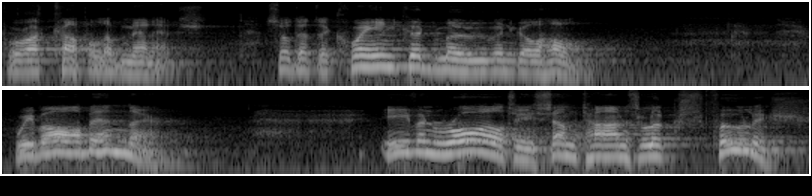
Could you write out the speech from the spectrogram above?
for a couple of minutes so that the queen could move and go home. We've all been there. Even royalty sometimes looks foolish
